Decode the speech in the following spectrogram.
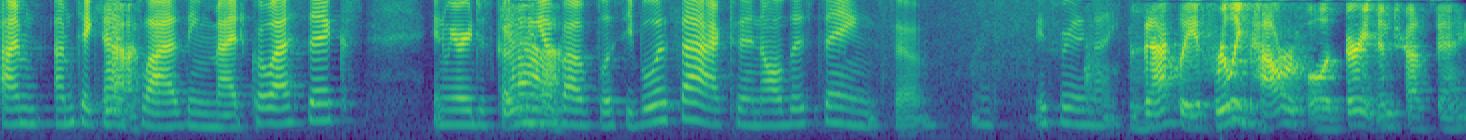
I'm i'm taking yeah. a class in medical ethics and we were discussing yeah. about placebo effect and all these things so it's, it's really nice. Exactly. It's really powerful. It's very interesting.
